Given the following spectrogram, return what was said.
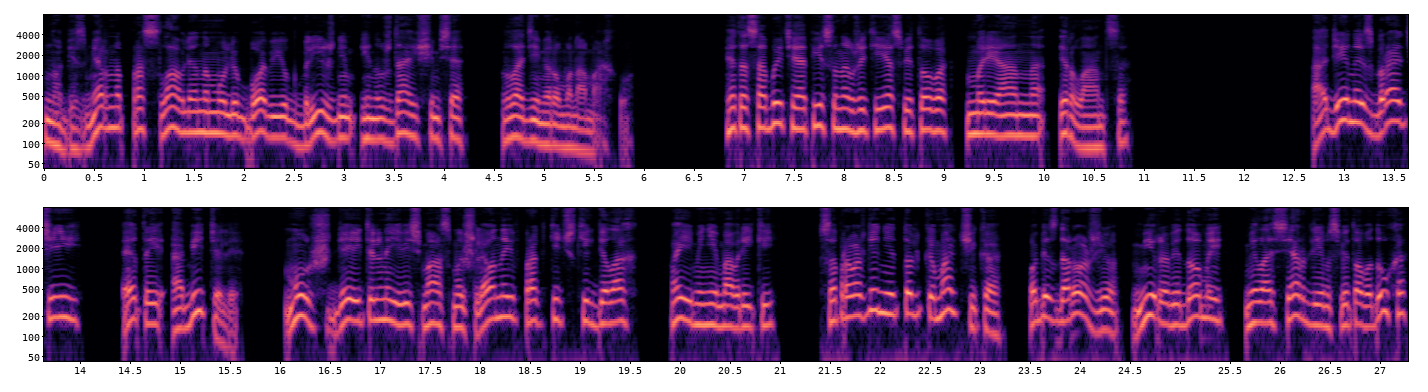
но безмерно прославленному любовью к ближним и нуждающимся Владимиру Мономаху. Это событие описано в житие святого Марианна Ирландца, один из братьев этой обители, муж деятельный и весьма смышленый в практических делах по имени Маврикий, в сопровождении только мальчика по бездорожью, мира ведомый милосердием Святого Духа,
